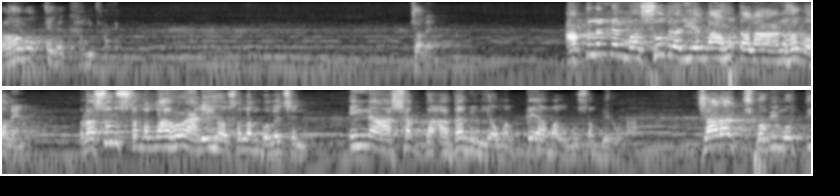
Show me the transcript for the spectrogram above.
রহমত থেকে খালি থাকে। চলেন। আব্দুল্লাহ মাসুদ রাদিয়াল্লাহু তাআলা আনহু বলেন, রাসূল সাল্লাল্লাহু আলাইহি ওয়াসাল্লাম বলেছেন, ইন্না আশাদ্দা আযাবিন ইয়াউমাল কিয়ামাল যারা ছবি মূর্তি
